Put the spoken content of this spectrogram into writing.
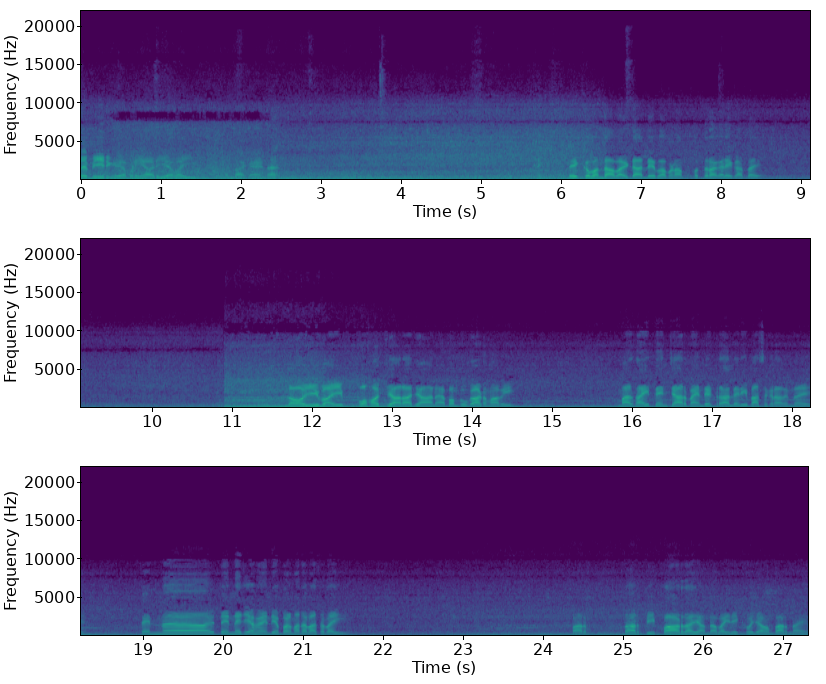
ਤੇ ਵੀਰ ਕੇ ਆਪਣੀ ਆੜੀ ਆ ਬਾਈ, ਬੰਦਾ ਘੈਂਟ ਹੈ ਤੇ ਇੱਕ ਬੰਦਾ ਬਾਈ ਡਾਲੇ 'ਪਾ ਆਪਣਾ ਪੱਧਰਾ ਕਰੇ ਕਰਦਾ ਏ। ਲਓ ਜੀ ਬਾਈ, ਬਹੁਤ ਜ਼ਿਆਦਾ ਜਾਨ ਹੈ ਬੰਬੂ ਘਾਟਵਾ ਵੀ ਮਸਾਂ ਹੀ ਤਿੰਨ ਚਾਰ ਪੈਂਦੇ ਟਰਾਲੇ ਦੀ ਬੱਸ ਕਰਾ ਦਿੰਦਾ ਏ। ਤਿੰਨ ਤਿੰਨ ਜੇ ਹੋ ਜਾਂਦੀ ਬਲਮਾ ਦਾ ਬੱਸ ਬਾਈ। ਪਰ ਧਰਤੀ ਪਾੜਦਾ ਜਾਂਦਾ ਬਾਈ, ਦੇਖੋ ਜਾਂ ਹੁਣ ਭਰਨਾ ਏ।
